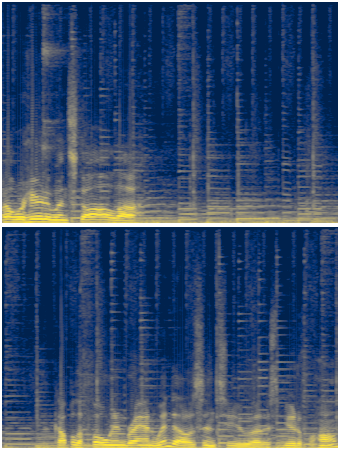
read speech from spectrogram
Well, we're here to install uh, a couple of Fowin brand windows into uh, this beautiful home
